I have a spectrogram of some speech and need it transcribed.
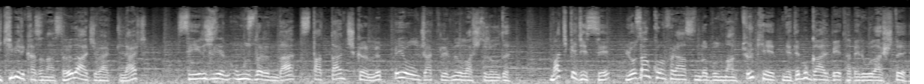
2-1 kazanan Sarı Lacivertliler seyircilerin omuzlarında stat'tan çıkarılıp Beyoğlu caddelerine ulaştırıldı. Maç gecesi Lozan Konferansı'nda bulunan Türk heyetine de bu galibiyet haberi ulaştı.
